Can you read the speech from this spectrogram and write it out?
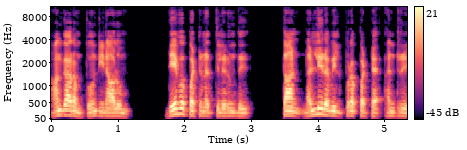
ஆங்காரம் தோன்றினாலும் தேவப்பட்டினத்திலிருந்து தான் நள்ளிரவில் புறப்பட்ட அன்று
